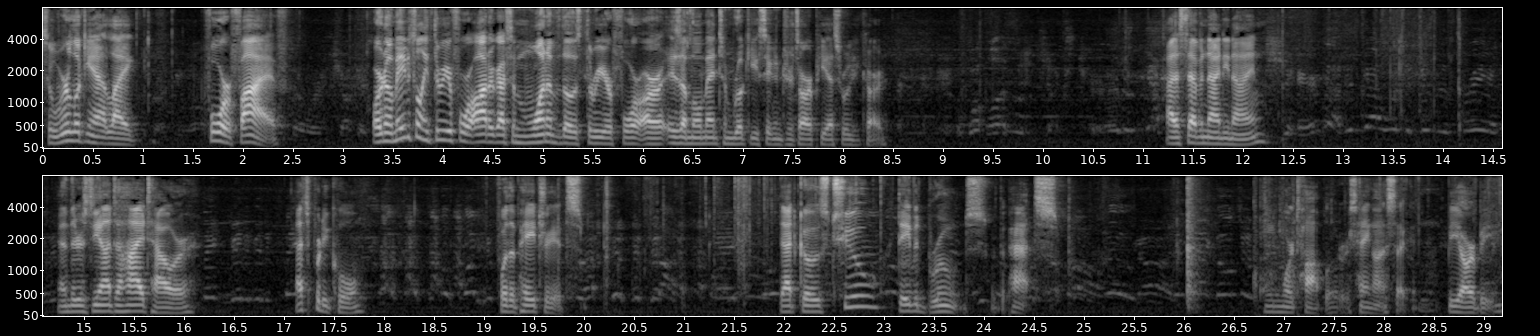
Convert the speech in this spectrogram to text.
So we're looking at like four or five. Or no, maybe it's only three or four autographs, and one of those three or four are is a Momentum Rookie Signatures RPS rookie card. Out of seven ninety nine. And there's Dont'a Hightower. That's pretty cool. For the Patriots. That goes to David Bruns with the Pats. Need more top loaders. Hang on a second. BRB.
